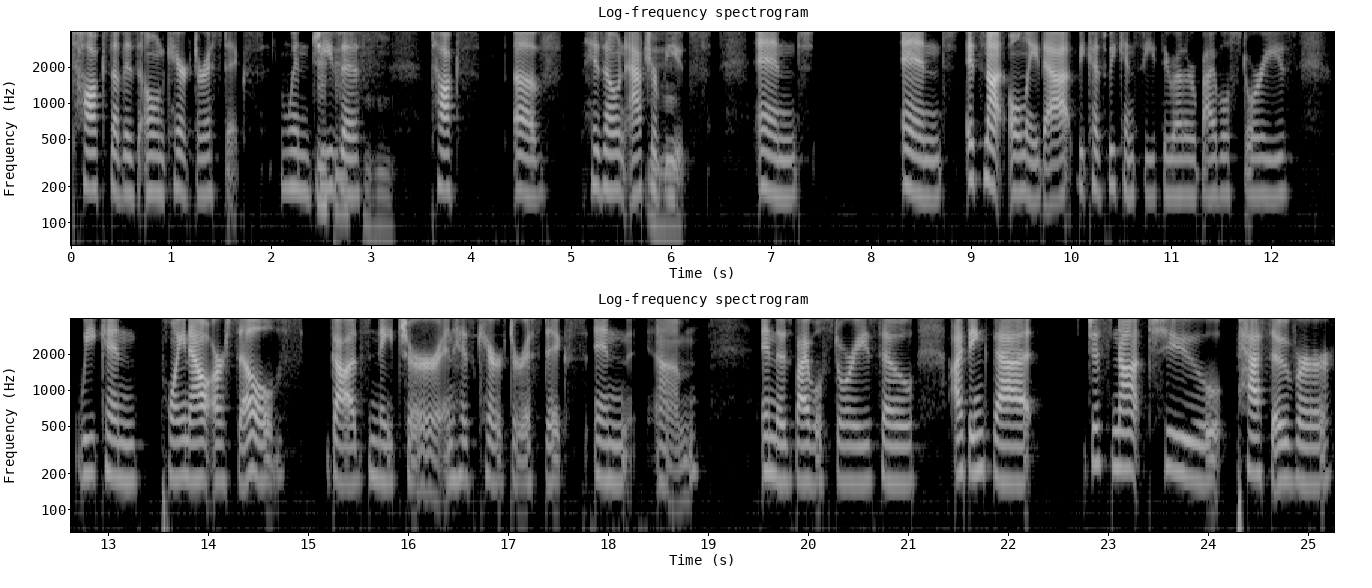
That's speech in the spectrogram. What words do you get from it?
talks of His own characteristics, when Jesus talks of His own attributes, and and it's not only that because we can see through other Bible stories, we can point out ourselves God's nature and His characteristics in um, in those Bible stories. So I think that just not to pass over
